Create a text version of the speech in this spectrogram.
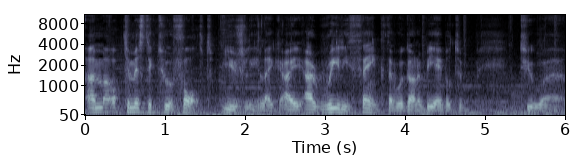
I'm optimistic to a fault. Usually, like I, I really think that we're going to be able to, to. Uh,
